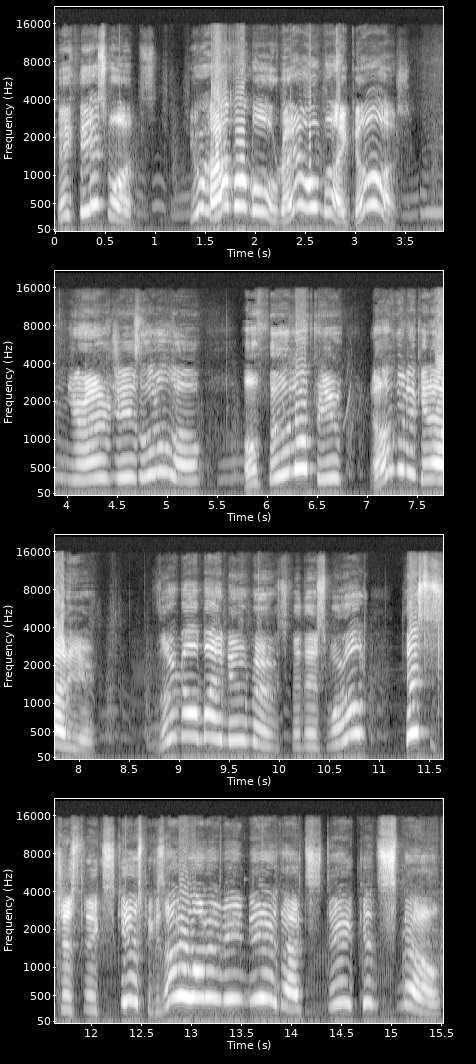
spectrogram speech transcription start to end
take these ones. You have them already? Oh my gosh. Mm, Your energy is a little low. I'll fill it up for you. Now I'm gonna get out of here. Learn all my new moves for this world. This is just an excuse because I don't want to be near that stinking smell.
